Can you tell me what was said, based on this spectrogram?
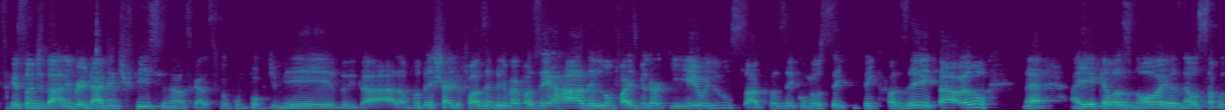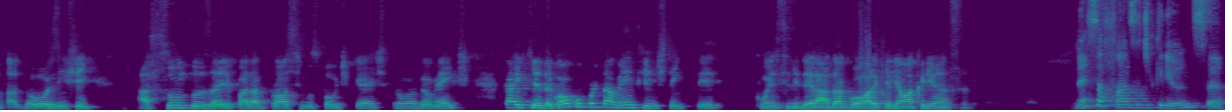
Essa questão de dar a liberdade é difícil, né? Os caras ficam com um pouco de medo e ah, não vou deixar ele fazendo, ele vai fazer errado, ele não faz melhor que eu, ele não sabe fazer como eu sei que tem que fazer e tal. Eu não, né? Aí aquelas noias, né? Os sabotadores, enfim, assuntos aí para próximos podcasts, provavelmente. Caiqueda, qual o comportamento que a gente tem que ter com esse liderado agora, que ele é uma criança? Nessa fase de criança,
